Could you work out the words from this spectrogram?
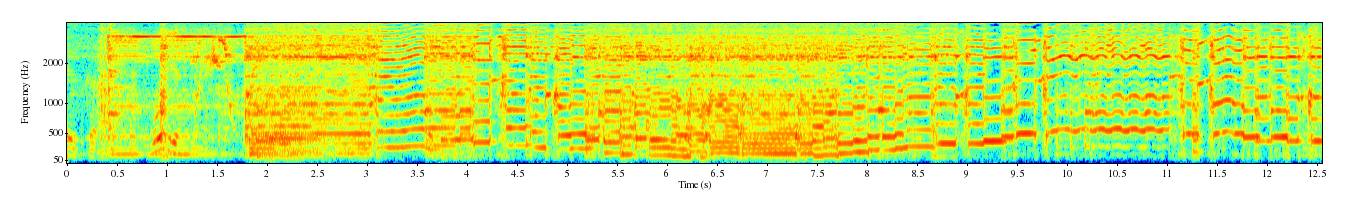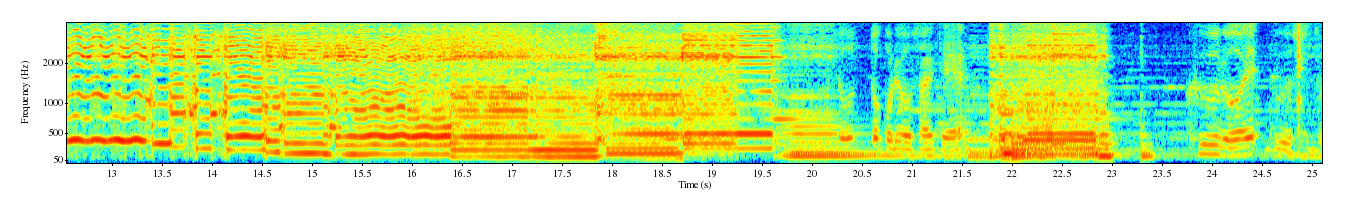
けですから。すごいですね。ちょっとこれを押さえて。クールへブースト。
